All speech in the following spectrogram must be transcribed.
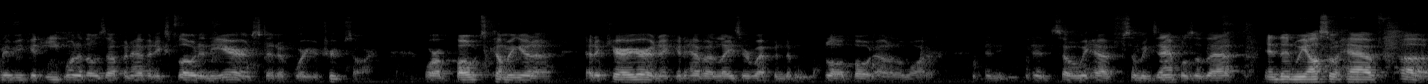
maybe you could heat one of those up and have it explode in the air instead of where your troops are. Or a boat's coming at a at a carrier and they can have a laser weapon to blow a boat out of the water. And, and so we have some examples of that. And then we also have uh,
